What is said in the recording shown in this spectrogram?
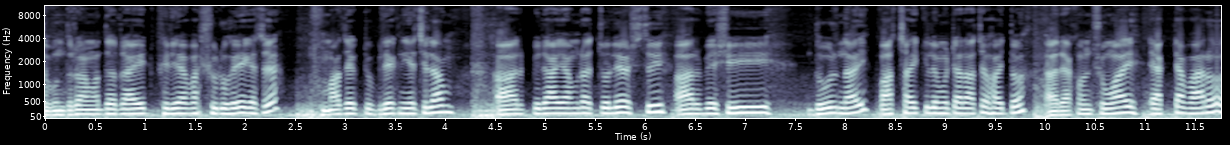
তো বন্ধুরা, আমাদের রাইড ফিরে আবার শুরু হয়ে গেছে। মাঝে একটু ব্রেক নিয়েছিলাম, আর প্রায় আমরা চলে এসেছি, আর বেশি দূর নাই, পাঁচ ছয় কিলোমিটার আছে হয়তো। আর এখন সময় একটা বারো,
